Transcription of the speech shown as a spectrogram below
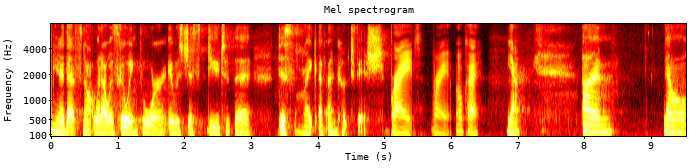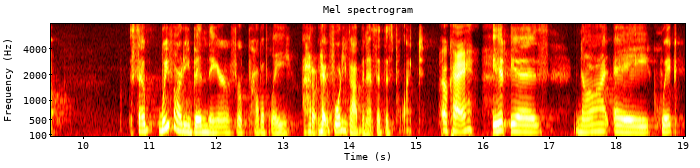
you know, that's not what I was going for. It was just due to the dislike of uncooked fish. right. Right. Okay. Yeah. Um, now, so we've already been there for probably, I don't know, 45 minutes at this point. Okay. It is not a quick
